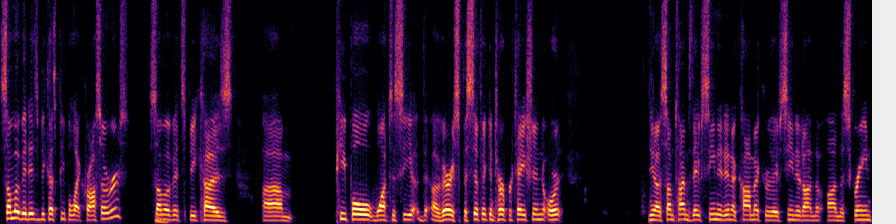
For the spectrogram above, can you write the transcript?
some of it is because people like crossovers. Some of it's because um people want to see a, a very specific interpretation or you know sometimes they've seen it in a comic or they've seen it on the on the screen.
